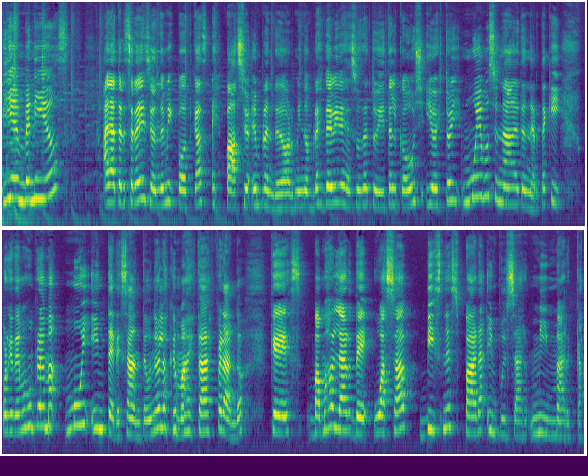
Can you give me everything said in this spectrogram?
Bienvenidos a la tercera edición de mi podcast Espacio Emprendedor. Mi nombre es David Jesús de Twitter, coach, y hoy estoy muy emocionada de tenerte aquí porque tenemos un programa muy interesante, uno de los que más estaba esperando, que es, vamos a hablar de WhatsApp Business para impulsar mi marca.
